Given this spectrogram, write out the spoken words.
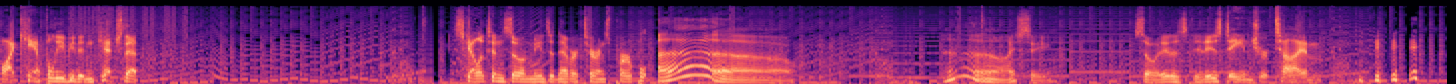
Oh, I can't believe he didn't catch that. Skeleton zone means it never turns purple. Oh. Oh, I see. So it is it is danger time.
